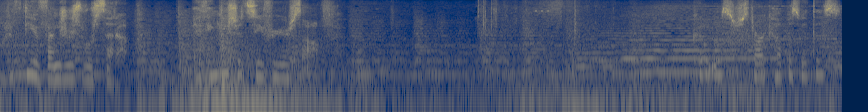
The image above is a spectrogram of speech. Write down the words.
What if the Avengers were set up? I think you should see for yourself. Mr. Stark help us with this?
